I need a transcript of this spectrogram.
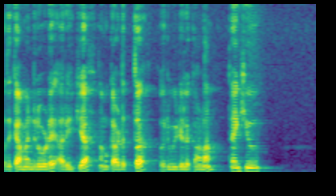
അത് കമന്റിലൂടെ അറിയിക്കുക. നമുക്ക് അടുത്ത ഒരു വീഡിയോയിൽ കാണാം. താങ്ക്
